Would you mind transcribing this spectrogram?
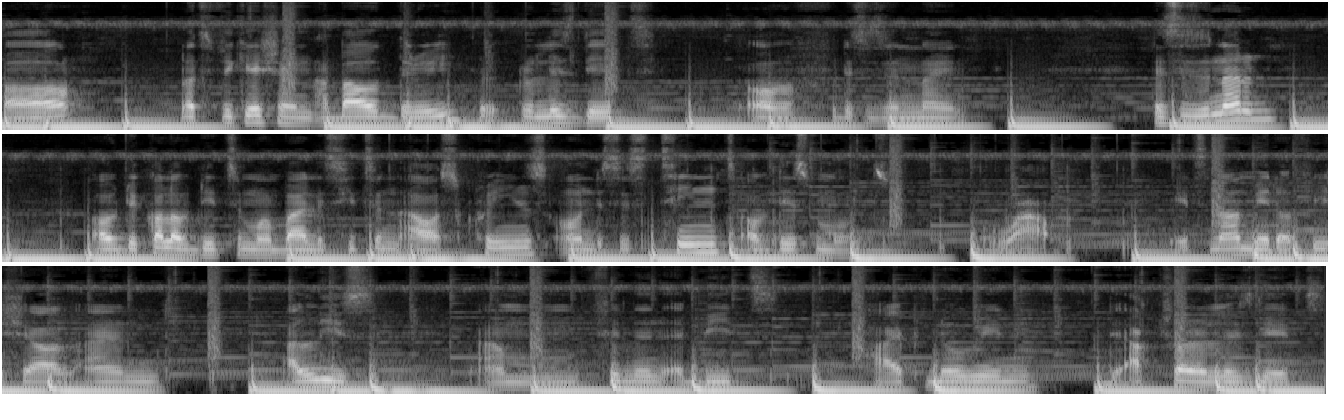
or notification about the re- release date of the season 9. The season 9 of the Call of Duty Mobile is hitting our screens on the 16th of this month. Wow, it's now made official, and at least I'm feeling a bit hype knowing the actual release date,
